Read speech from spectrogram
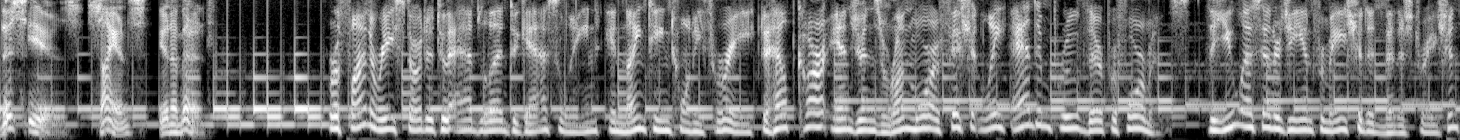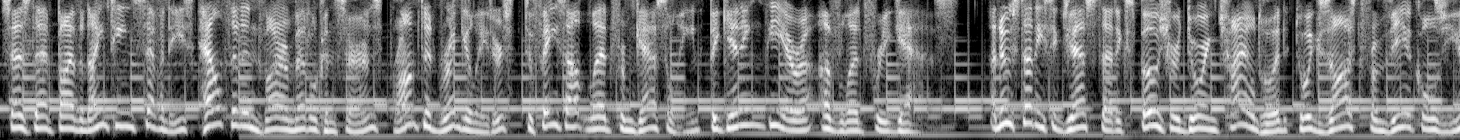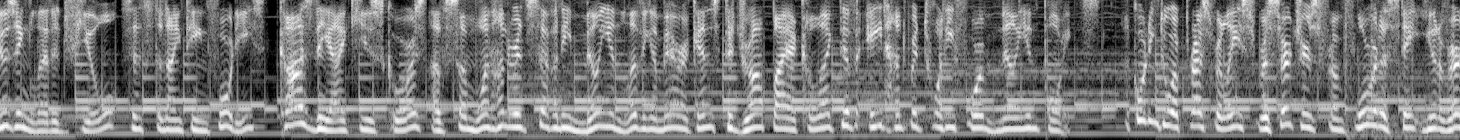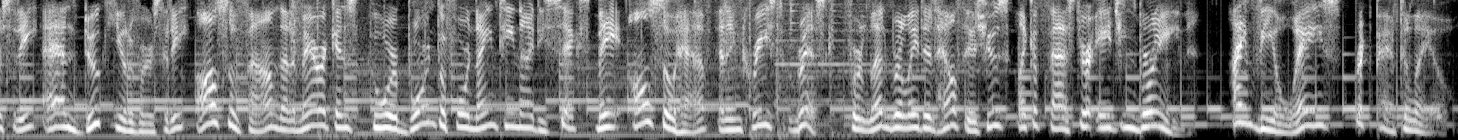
This is Science in a Minute. Refineries started to add lead to gasoline in 1923 to help car engines run more efficiently and improve their performance. The U.S. Energy Information Administration says that by the 1970s, health and environmental concerns prompted regulators to phase out lead from gasoline, beginning the era of lead free gas. A new study suggests that exposure during childhood to exhaust from vehicles using leaded fuel since the 1940s caused the IQ scores of some 170 million living Americans to drop by a collective 824 million points. According to a press release, researchers from Florida State University and Duke University also found that Americans who were born before 1996 may also have an increased risk for lead related health issues like a faster aging brain. I'm VOA's Rick Pantaleo.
